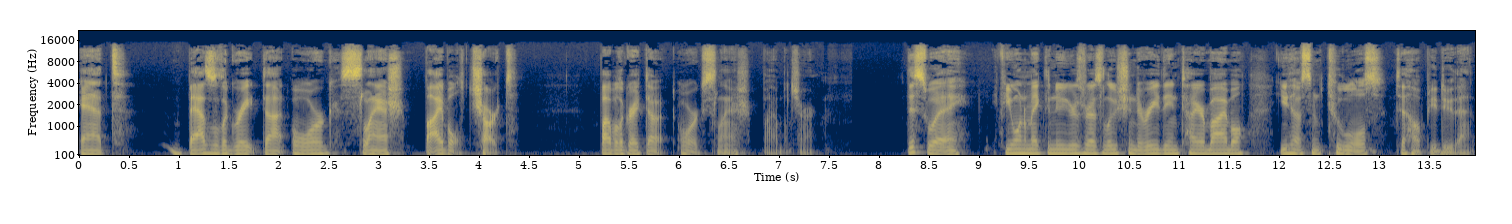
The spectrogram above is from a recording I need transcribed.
at basilthegreat.org slash Bible chart. BasilTheGreat.org slash Bible chart. This way, if you want to make the New Year's resolution to read the entire Bible, you have some tools to help you do that.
